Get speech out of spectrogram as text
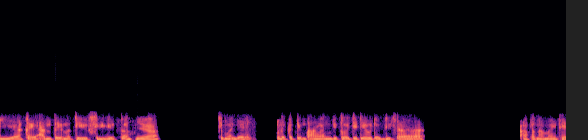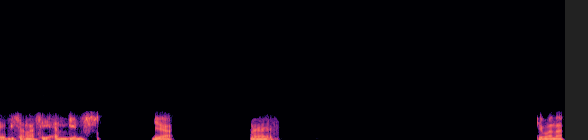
dia kayak antena TV gitu Iya. cuman dia deketin tangan gitu aja dia udah bisa apa namanya kayak bisa ngasih ambience Iya. nah Gimana?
